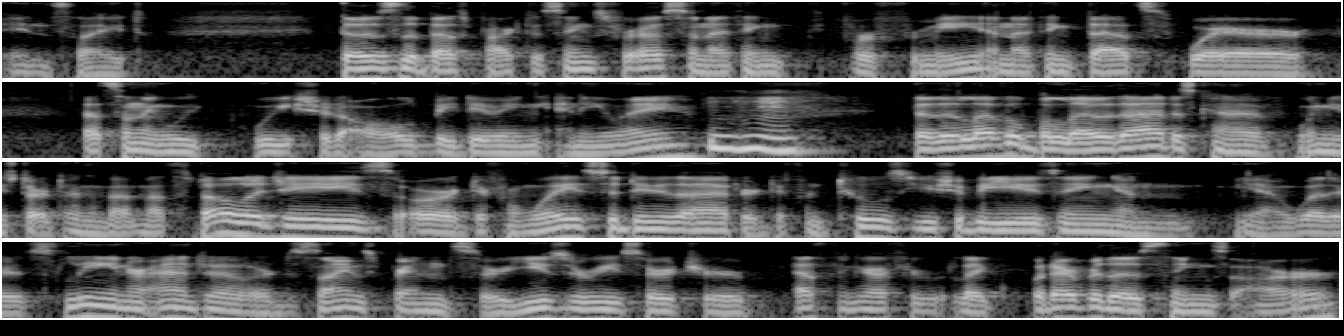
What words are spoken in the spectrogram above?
insight. Those are the best practice things for us, and I think for for me, and I think that's where that's something we we should all be doing anyway. But the level below that is kind of when you start talking about methodologies or different ways to do that or different tools you should be using and you know whether it's lean or agile or design sprints or user research or ethnographic like whatever those things are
